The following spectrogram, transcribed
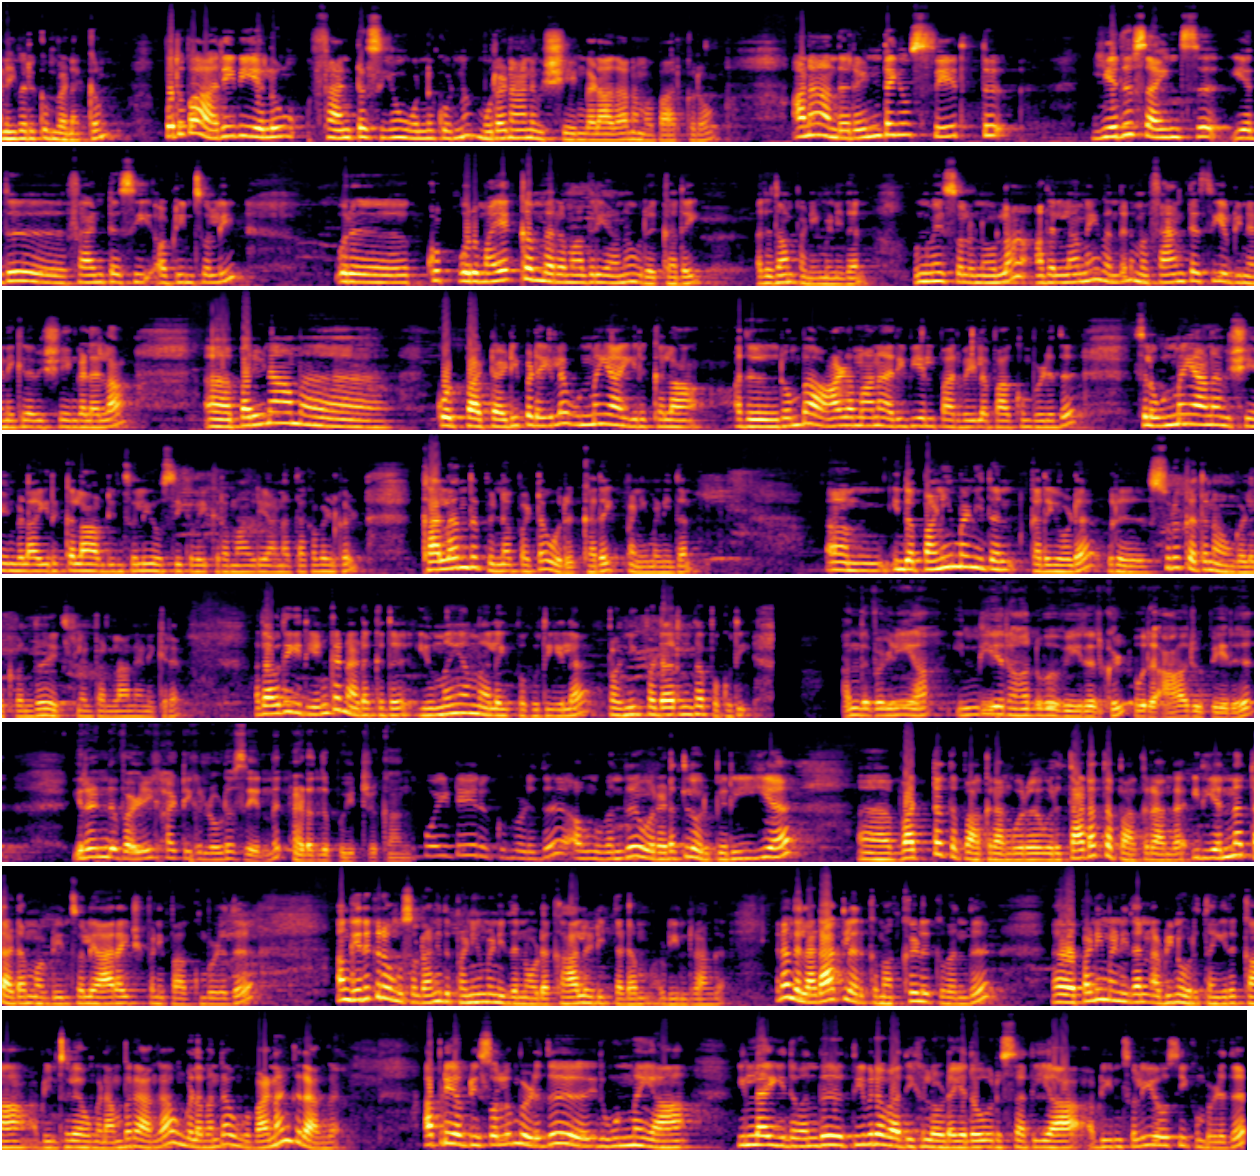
அனைவருக்கும் வணக்கம். பொதுவாக அறிவியலும் ஃபேண்டஸியும் ஒன்றுக்கு ஒன்று முரணான விஷயங்களாக தான் நம்ம பார்க்குறோம். ஆனால் அந்த ரெண்டையும் சேர்த்து எது சயின்ஸு எது ஃபேண்டசி அப்படின்னு சொல்லி ஒரு ஒரு மயக்கம் வர மாதிரியான ஒரு கதை. அதுதான் பனிமனிதன். உண்மை சொல்லணும்னா அதெல்லாமே வந்து நம்ம ஃபேண்டசி அப்படின்னு நினைக்கிற விஷயங்கள் எல்லாம் பரிணாம கோட்பாட்டு அடிப்படையில் உண்மையாக இருக்கலாம் அது ரொம்ப ஆழமான அறிவியல் பார்வையில் பார்க்கும் பொழுது சில உண்மையான விஷயங்களாக இருக்கலாம் அப்படின்னு சொல்லி யோசிக்க வைக்கிற மாதிரியான தகவல்கள். கலந்து பின்னப்பட்ட ஒரு கதை பனிமனிதன். இந்த பனிமனிதன் கதையோட ஒரு சுருக்கத்தை நான் உங்களுக்கு வந்து எக்ஸ்பிளைன் பண்ணலாம்னு நினைக்கிறேன். அதாவது இது எங்கே நடக்குது? இமயமலை பகுதியில் பனி படர்ந்த பகுதி. அந்த வழியாக இந்திய ராணுவ வீரர்கள் ஒரு ஆறு பேர் இரண்டு வழிகாட்டிகளோடு சேர்ந்து நடந்து போயிட்டுருக்காங்க போயிட்டே இருக்கும் பொழுது அவங்க வந்து ஒரு இடத்துல ஒரு பெரிய வட்டத்தை பார்க்குறாங்க ஒரு ஒரு தடத்தை பார்க்குறாங்க. இது என்ன தடம் அப்படின்னு சொல்லி ஆராய்ச்சி பண்ணி பார்க்கும் பொழுது அங்கே இருக்கிறவங்க சொல்கிறாங்க இது பனிமனிதனோட காலடி தடம் அப்படின்றாங்க. ஏன்னா அந்த லடாக்ல இருக்க மக்களுக்கு வந்து பனிமனிதன் அப்படின்னு ஒருத்தன் இருக்கான் அப்படின்னு சொல்லி அவங்க நம்புகிறாங்க அவங்கள வந்து அவங்க வணங்குறாங்க. அப்படி அப்படி சொல்லும் பொழுது இது உண்மையா? இல்லை இது வந்து தீவிரவாதிகளோட ஏதோ ஒரு சதியா? அப்படின்னு சொல்லி யோசிக்கும் பொழுது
